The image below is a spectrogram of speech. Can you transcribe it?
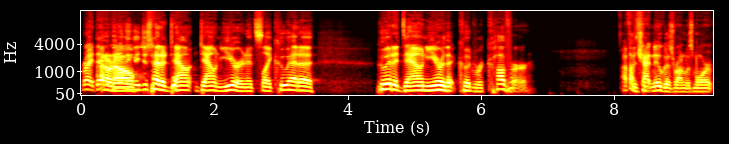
Right. I don't know. They just had a down down year, and it's like who had a who had a down year that could recover. I thought Chattanooga's run was more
